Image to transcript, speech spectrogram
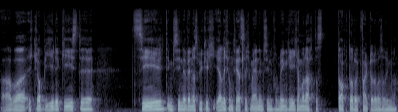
Aber ich glaube, jede Geste zählt im Sinne, wenn er es wirklich ehrlich und herzlich meint, im Sinne von wegen, hey, ich habe mir gedacht, das taugt oder gefällt oder was auch immer.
